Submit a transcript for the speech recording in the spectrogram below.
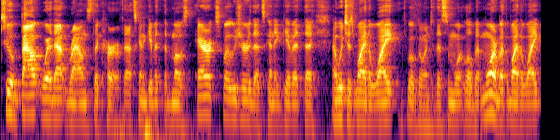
to about where that rounds the curve. That's going to give it the most air exposure. That's going to give it the, which is why the white. We'll go into this a, little bit more, but why the white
